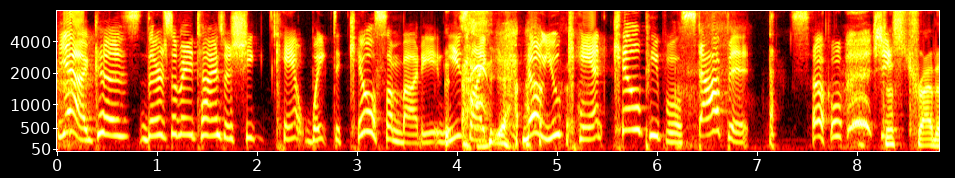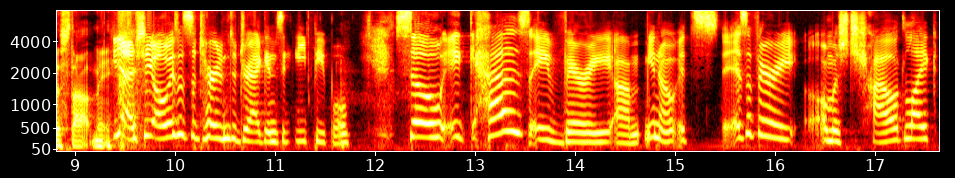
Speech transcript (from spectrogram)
Yeah, because there's so many times where she can't wait to kill somebody, and he's like, Yeah. "No, you can't kill people. Stop it." So she Just try to stop me. yeah, she always wants to turn into dragons and eat people. So it has a very, um, you know, it's it's a very almost childlike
